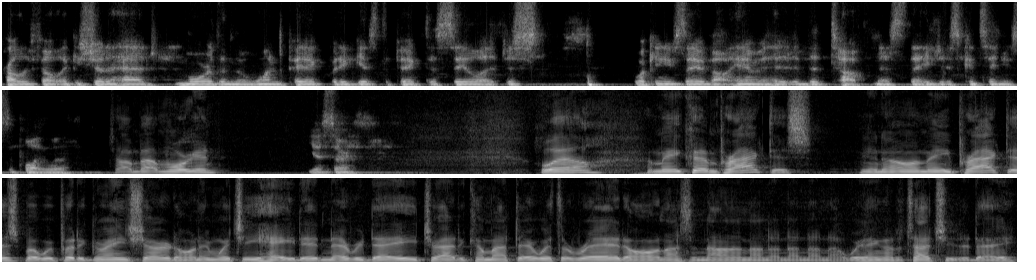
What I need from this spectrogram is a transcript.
Probably felt like he should have had more than the one pick, but he gets the pick to seal it. Just what can you say about him and the toughness that he just continues to play with? Talking about Morgan? Yes, sir. Well, I mean, he couldn't practice. You know, I mean, he practiced, but we put a green shirt on him, which he hated. And every day he tried to come out there with the red on. I said, no, no, no, no, no, no, no. We ain't going to touch you today.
